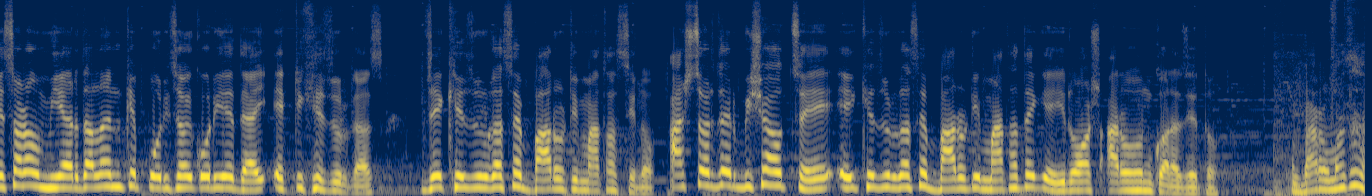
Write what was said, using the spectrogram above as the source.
এছাড়াও মিয়ার দালানকে পরিচয় করিয়ে দেয় একটি খেজুর গাছ, যে খেজুর গাছে বারোটি মাথা ছিল। আশ্চর্যের বিষয় হচ্ছে, এই খেজুর গাছে বারোটি মাথা থেকেই রস আরোহণ করা যেত। বারো মাথা?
